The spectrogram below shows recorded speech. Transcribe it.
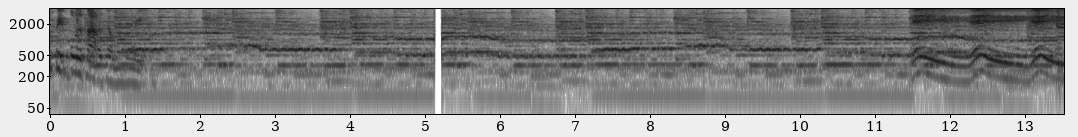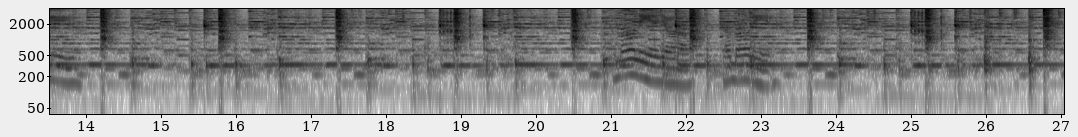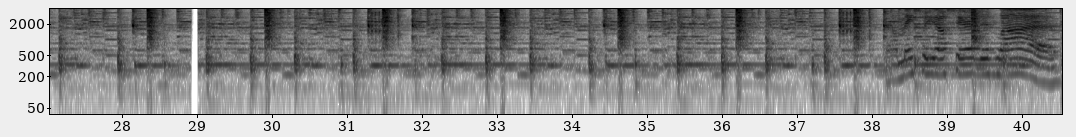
Some people, it's not a celebrate. Sure y'all share this live.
